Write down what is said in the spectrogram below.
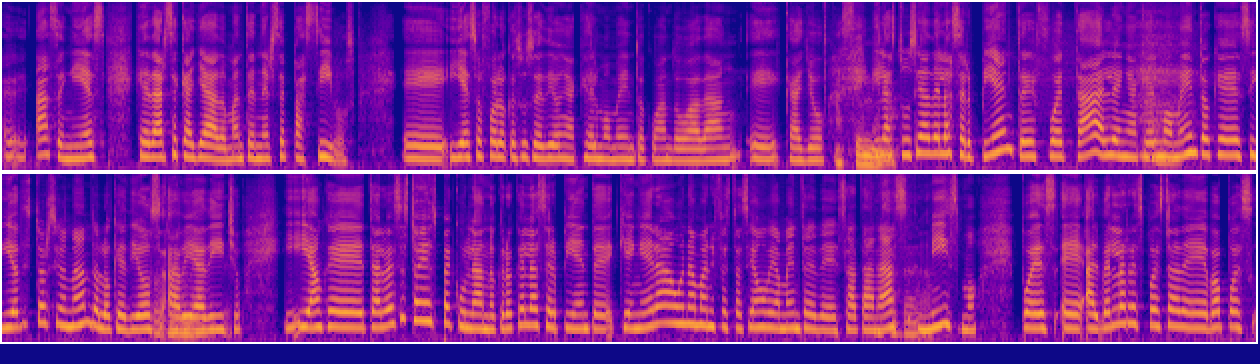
eh, hacen, y es quedarse callado, mantenerse pasivos. y eso fue lo que sucedió en aquel momento cuando Adán cayó. y la astucia de la serpiente fue tal en aquel ah. momento que siguió distorsionando lo que Dios había dicho. Y, aunque tal vez estoy especulando, creo que la serpiente, quien era una manifestación obviamente de Satanás, mismo, pues al ver la respuesta de Eva, pues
